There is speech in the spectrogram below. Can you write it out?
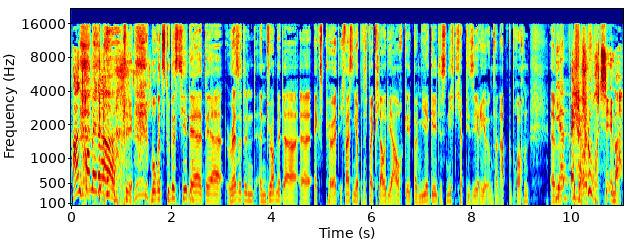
Andromeda! okay. Moritz, du bist hier der, der Resident Andromeda-Expert. Äh, ich weiß nicht, ob das bei Claudia auch gilt. Bei mir gilt es nicht. Ich habe die Serie irgendwann abgebrochen. Ähm, ja, er verflucht sie immer.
